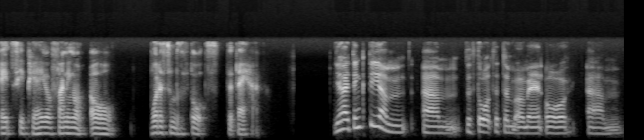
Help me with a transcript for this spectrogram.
8CPA or funding, or, or what are some of the thoughts that they have? Yeah, I think the um um the thoughts at the moment, or um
